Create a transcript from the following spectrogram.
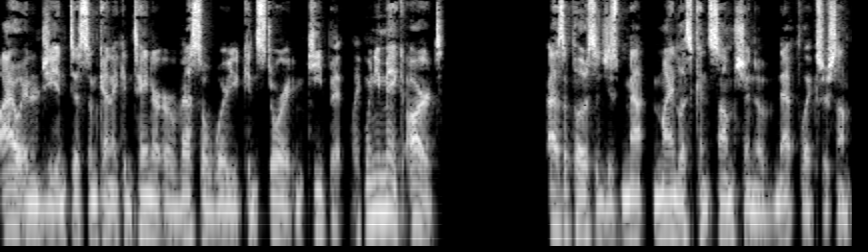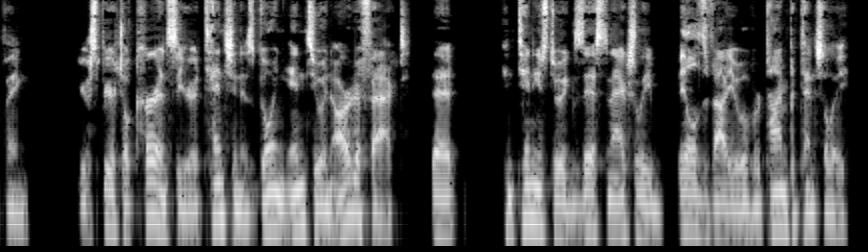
bioenergy into some kind of container or vessel where you can store it and keep it. Like when you make art, as opposed to just ma- mindless consumption of Netflix or something, your spiritual currency, your attention is going into an artifact that continues to exist and actually builds value over time potentially.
